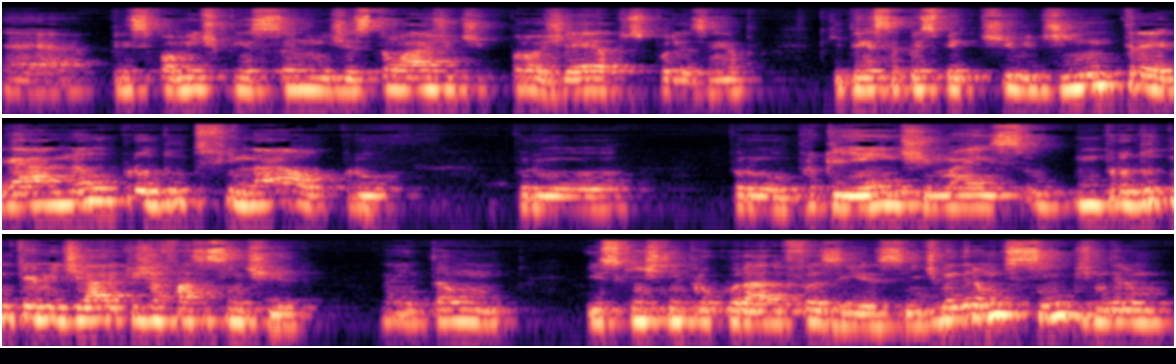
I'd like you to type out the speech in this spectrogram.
é, principalmente pensando em gestão ágil de projetos, por exemplo, que tem essa perspectiva de entregar não o produto final para o pro, pro, pro cliente, mas um produto intermediário que já faça sentido. Né? Então, isso que a gente tem procurado fazer, assim, de maneira muito simples, de maneira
